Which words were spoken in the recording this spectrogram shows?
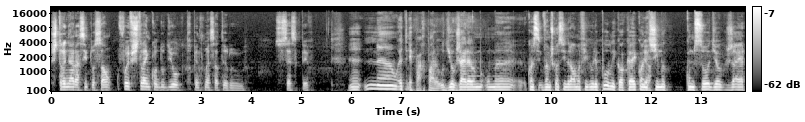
estranhar a situação. Foi estranho quando o Diogo de repente começa a ter o sucesso que teve. Ah, não, é pá, repara, o Diogo já era uma, uma- vamos considerar uma figura pública, ok? Quando Yeah. de cima começou, o Diogo já era,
